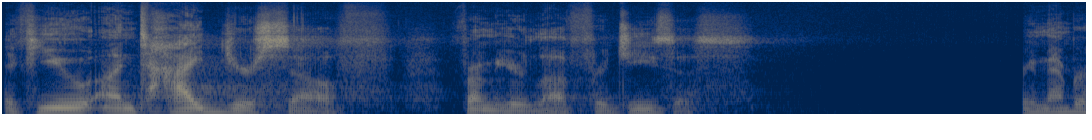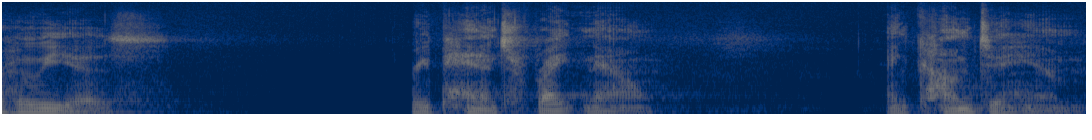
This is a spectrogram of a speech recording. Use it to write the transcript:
If you untied yourself from your love for Jesus, remember who he is. Repent right now and come to him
